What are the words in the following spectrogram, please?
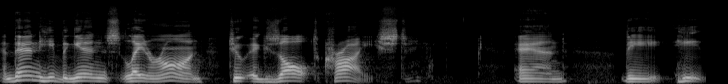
And then he begins later on to exalt Christ. And the, he,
